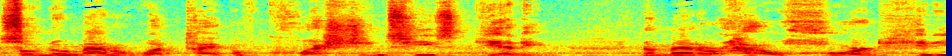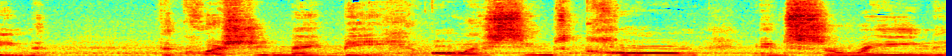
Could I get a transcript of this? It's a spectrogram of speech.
So no matter what type of questions he's getting, no matter how hard hitting the question may be. He always seems calm and serene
